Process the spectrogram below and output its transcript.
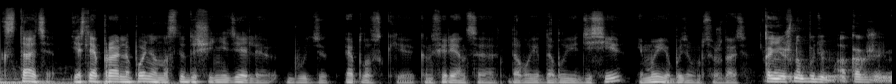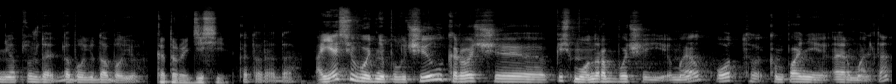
Кстати, если я правильно понял, на следующей неделе будет Apple конференция WWDC, и мы ее будем обсуждать. Конечно, будем. А как же не обсуждать WW? Который DC. Которая, да. А я сегодня получил, короче, письмо на рабочий email от компании Air Malta,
